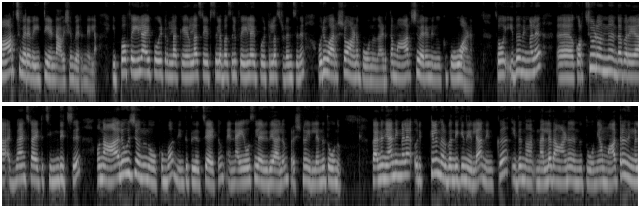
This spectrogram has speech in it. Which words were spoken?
മാർച്ച് വരെ വെയിറ്റ് ചെയ്യേണ്ട ആവശ്യം വരുന്നില്ല. ഇപ്പോൾ ഫെയിൽ ആയി പോയിട്ടുള്ള കേരള സ്റ്റേറ്റ് സിലബസിൽ ഫെയിൽ ആയി പോയിട്ടുള്ള സ്റ്റുഡൻസിന് ഒരു വർഷമാണ് പോകുന്നത്. അടുത്ത മാർച്ച് വരെ നിങ്ങൾക്ക് പോവുകയാണ്. സോ ഇത് നിങ്ങൾ കുറച്ചുകൂടെ ഒന്ന് എന്താ പറയുക അഡ്വാൻസ്ഡ് ആയിട്ട് ചിന്തിച്ച് ഒന്ന് ആലോചിച്ച് ഒന്ന് നോക്കുമ്പോൾ നിങ്ങൾക്ക് തീർച്ചയായിട്ടും എൻ ഐ ഒസിൽ എഴുതിയാലും പ്രശ്നമില്ലെന്ന് തോന്നും. കാരണം ഞാൻ നിങ്ങളെ ഒരിക്കലും നിർബന്ധിക്കുന്നില്ല. നിങ്ങൾക്ക് ഇത് നല്ലതാണ് എന്ന് തോന്നിയാൽ മാത്രം നിങ്ങൾ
